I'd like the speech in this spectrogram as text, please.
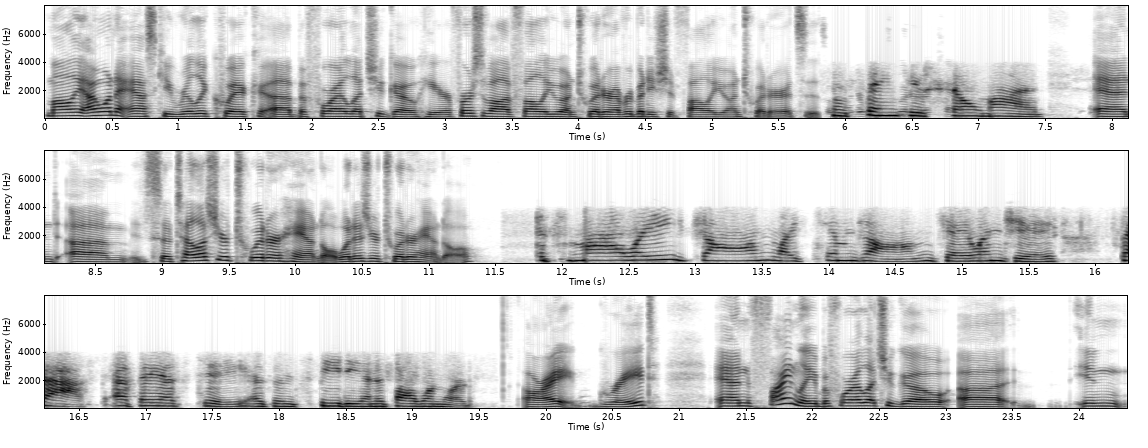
Molly, I want to ask you really quick uh, before I let you go here. First of all, I follow you on Twitter. Everybody should follow you on Twitter. It's, it's So thank you so much. And um, so tell us your Twitter handle. What is your Twitter handle? It's Molly Jong, like Kim Jong, J O N G, fast, F A S T, as in speedy, and it's all one word. All right, great. And finally, before I let you go, uh, in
